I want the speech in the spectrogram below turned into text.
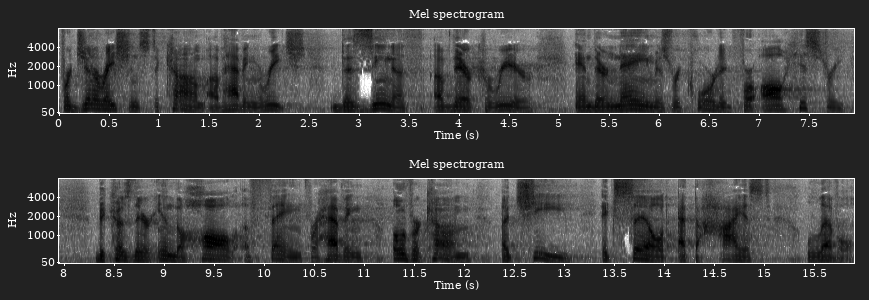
for generations to come of having reached the zenith of their career, and their name is recorded for all history because they're in the hall of fame for having overcome, achieved, excelled at the highest level.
